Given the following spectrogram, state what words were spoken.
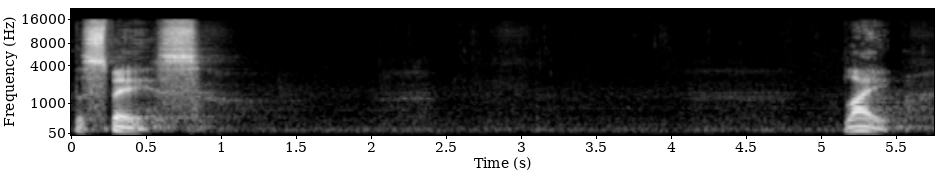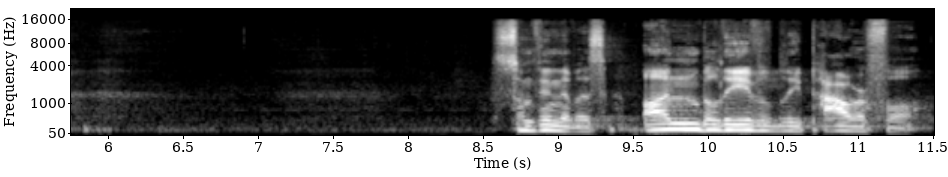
the space. Light. Something that was unbelievably powerful.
